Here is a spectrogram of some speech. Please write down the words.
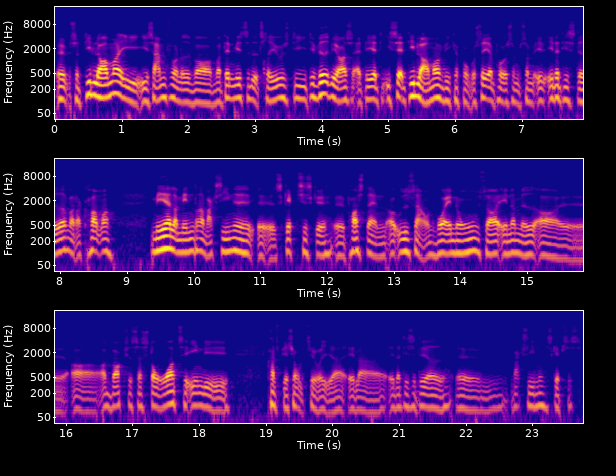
Øh, så de lommer i, i samfundet, hvor, hvor den mistillid trives, de, det ved vi også, at det er især de lommer, vi kan fokusere på som, som et, et af de steder, hvor der kommer mere eller mindre vaccineskeptiske øh, øh, påstande og udsagn, hvor nogen så ender med at, øh, at, at vokse så store til egentlig konspirationsteorier eller, eller decideret øh, vaccineskepsis.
